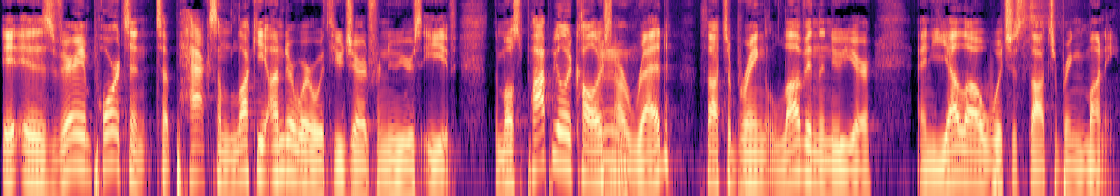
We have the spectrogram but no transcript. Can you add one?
it is very important to pack some lucky underwear with you, Jared, for New Year's Eve. The most popular colors are red, thought to bring love in the new year, and yellow, which is thought to bring money.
